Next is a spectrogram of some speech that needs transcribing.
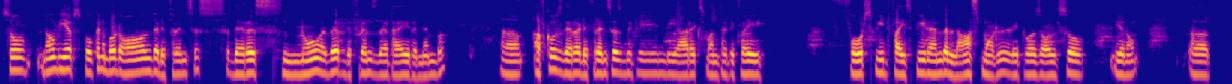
So now we have spoken about all the differences. There is no other difference that I remember. Uh, of course there are differences between the RX 135 4 speed 5 speed and the last model. It was also you know uh,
